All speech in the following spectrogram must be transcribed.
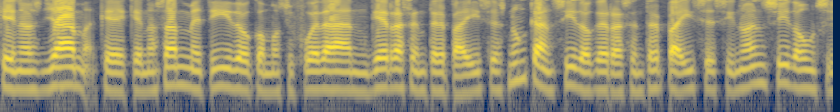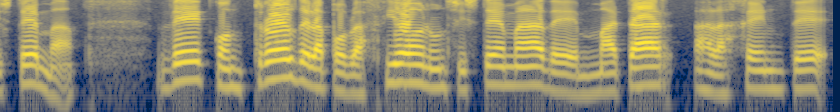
que nos, han metido como si fueran guerras entre países, nunca han sido guerras entre países, sino han sido un sistema de control de la población, un sistema de matar a la gente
